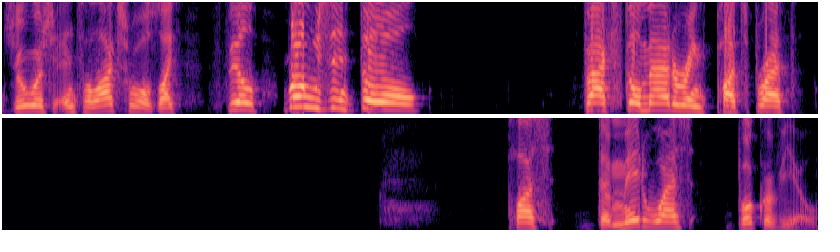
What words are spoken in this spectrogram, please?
Jewish intellectuals like Phil Rosenthal. Facts still mattering, putz breath. Plus, the Midwest Book Review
